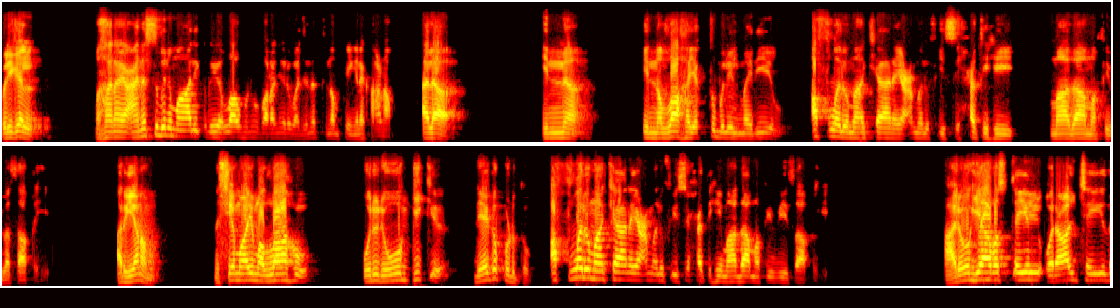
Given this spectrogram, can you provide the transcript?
ഒരിക്കൽ മഹാനായ അനസുബിന് മാലിക് റിയാഹുനു പറഞ്ഞൊരു വചനത്തിൽ നമുക്ക് ഇങ്ങനെ കാണാം. അല ഇന്ന ഇന്ന അല്ലാഹ യക്തുബുലിൽ മരീൽ അഫ്ലലു മാ കാന യഅമലു ഫീ സിഹ്ഹതിഹി മാദാമ ഫീ വസാഖിഹി. അറിയണം നിശ്ചയമായും അള്ളാഹു ഒരു രോഗിക്ക് രേഖപ്പെടുത്തും. മാ ആരോഗ്യാവസ്ഥയിൽ ഒരാൾ ചെയ്ത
